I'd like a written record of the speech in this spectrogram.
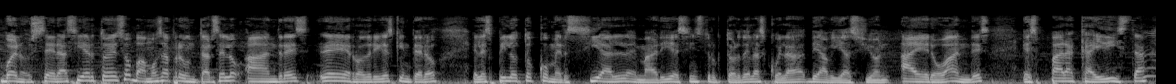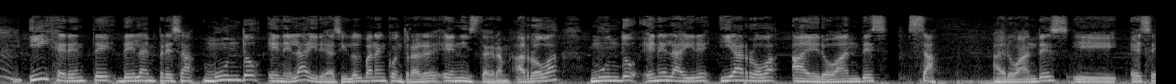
Bueno, ¿será cierto eso? Vamos a preguntárselo a Andrés eh, Rodríguez Quintero. Él es piloto comercial, eh, Mari, es instructor de la Escuela de Aviación Aeroandes, es paracaidista y gerente de la empresa Mundo en el Aire. Así los van a encontrar en Instagram, arroba Mundo en el Aire y arroba Aeroandes Sa. Aeroandes y SA.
